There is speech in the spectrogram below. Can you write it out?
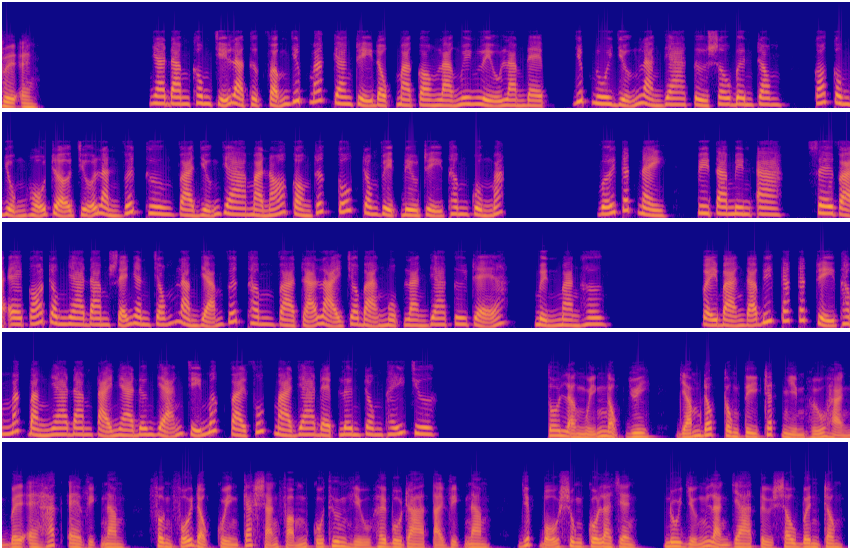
vn Nha đam không chỉ là thực phẩm giúp mát gan trị độc mà còn là nguyên liệu làm đẹp, giúp nuôi dưỡng làn da từ sâu bên trong, có công dụng hỗ trợ chữa lành vết thương và dưỡng da mà nó còn rất tốt trong việc điều trị thâm quầng mắt. Với cách này, vitamin A, C và E có trong nha đam sẽ nhanh chóng làm giảm vết thâm và trả lại cho bạn một làn da tươi trẻ, mịn màng hơn. Vậy bạn đã biết các cách trị thâm mắt bằng nha đam tại nhà đơn giản chỉ mất vài phút mà da đẹp lên trông thấy chưa? Tôi là Nguyễn Ngọc Duy, Giám đốc công ty trách nhiệm hữu hạn BEHE Việt Nam, phân phối độc quyền các sản phẩm của thương hiệu Hebora tại Việt Nam, giúp bổ sung collagen, nuôi dưỡng làn da từ sâu bên trong.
